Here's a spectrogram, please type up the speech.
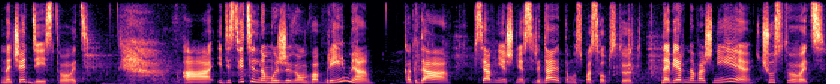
и начать действовать. А, и действительно, мы живем во время, когда вся внешняя среда этому способствует. Наверное, важнее чувствовать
